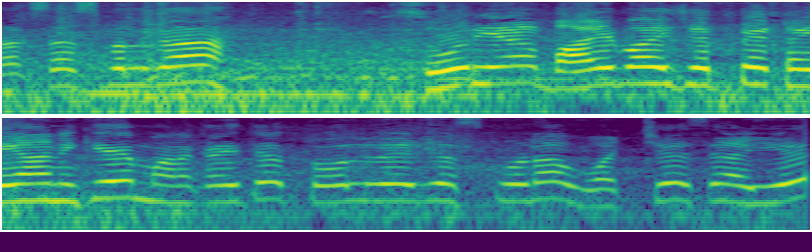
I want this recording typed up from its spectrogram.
సక్సెస్ఫుల్గా. సూర్య బాయ్ బాయ్ చెప్పే టయానికి మనకైతే టోల్ వేజెస్ కూడా వచ్చేసాయి.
